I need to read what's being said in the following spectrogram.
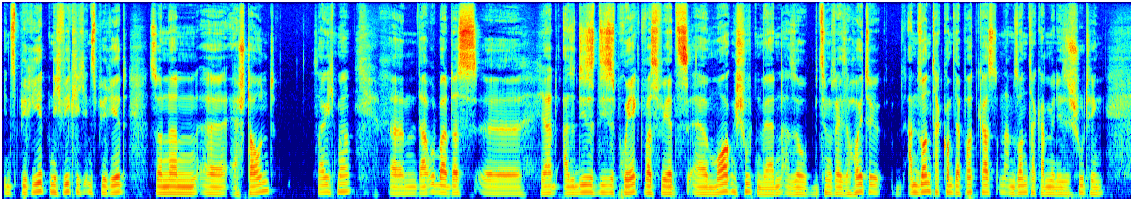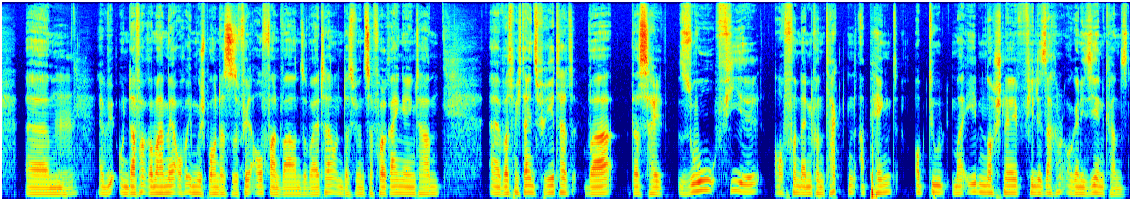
inspiriert, nicht wirklich inspiriert, sondern äh, erstaunt, sage ich mal. Ähm, darüber, dass, äh, ja, also dieses, dieses Projekt, was wir jetzt äh, morgen shooten werden, also beziehungsweise heute, am Sonntag kommt der Podcast und am Sonntag haben wir dieses Shooting. Ähm, mhm. und darüber haben wir auch eben gesprochen, dass es so viel Aufwand war und so weiter und dass wir uns da voll reingehängt haben. Äh, was mich da inspiriert hat, war, dass halt so viel auch von deinen Kontakten abhängt, ob du mal eben noch schnell viele Sachen organisieren kannst.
